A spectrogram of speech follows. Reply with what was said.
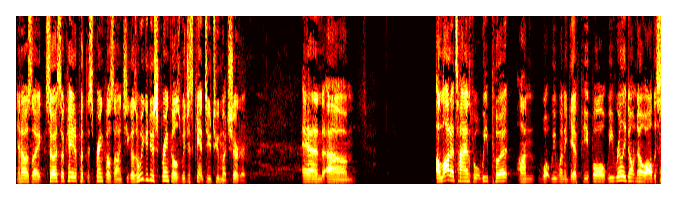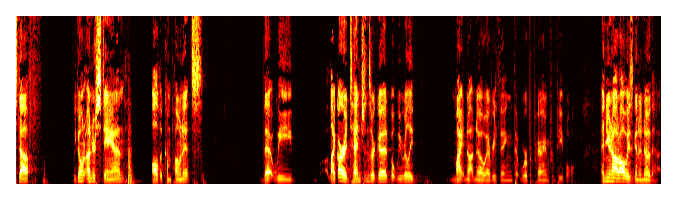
And I was like, so it's okay to put the sprinkles on. She goes, well, we could do sprinkles. We just can't do too much sugar. And um, a lot of times what we put on what we want to give people, we really don't know all the stuff. We don't understand all the components that we like our intentions are good, but we really might not know everything that we're preparing for people. And you're not always going to know that.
